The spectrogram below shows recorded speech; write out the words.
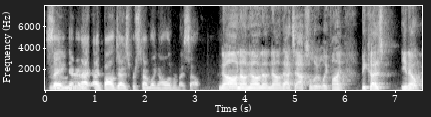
saying mm-hmm. there, and I, I apologize for stumbling all over myself. No, no, no, no, no. That's absolutely fine because you know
